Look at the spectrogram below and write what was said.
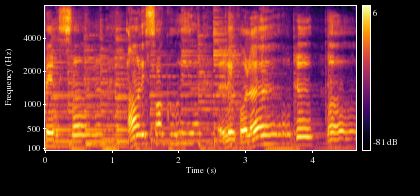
personne en laissant courir les voleurs de pommes.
